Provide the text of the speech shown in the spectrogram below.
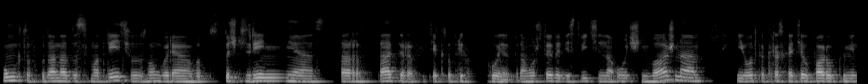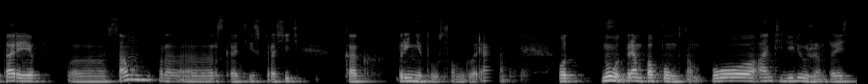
пунктов, куда надо смотреть, условно говоря, вот с точки зрения стартаперов и тех, кто приходит, потому что это действительно очень важно. И вот как раз хотел пару комментариев э, сам э, рассказать и спросить, как принято, условно говоря. Вот, ну вот прям по пунктам, по антиделюжен, то есть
